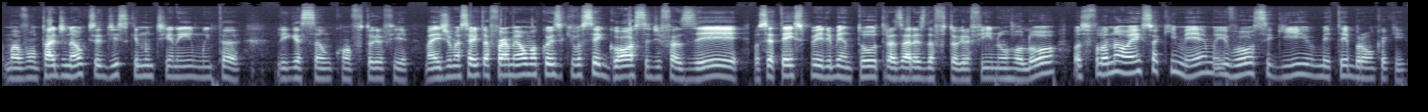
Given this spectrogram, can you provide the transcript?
uma vontade não, que você disse que não tinha nem muita ligação com a fotografia. Mas de uma certa forma é uma coisa que você gosta de fazer. Você até experimentou outras áreas da fotografia e não rolou. Ou você falou, não, é isso aqui mesmo e vou seguir, meter bronca aqui.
